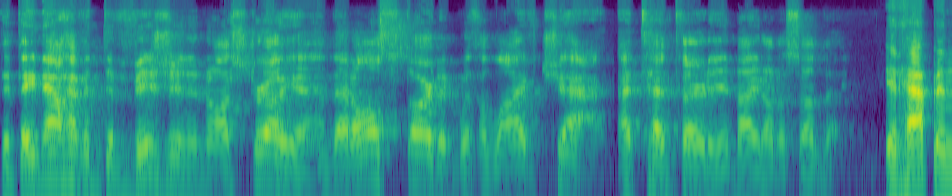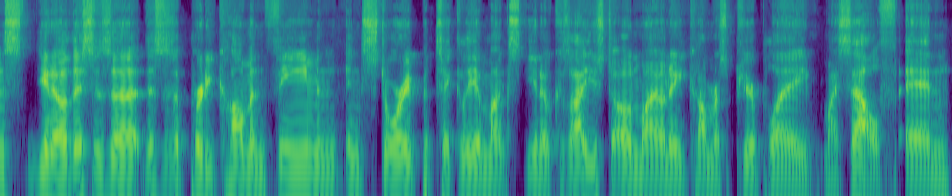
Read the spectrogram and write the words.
that they now have a division in Australia. And that all started with a live chat at 1030 at night on a Sunday it happens you know this is a this is a pretty common theme in, in story particularly amongst you know because i used to own my own e-commerce pure play myself and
